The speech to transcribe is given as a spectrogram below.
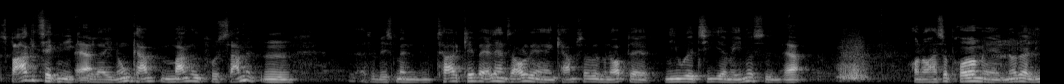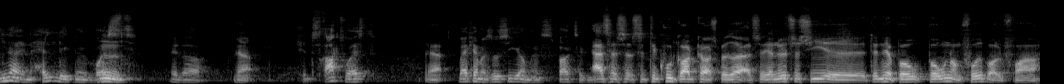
sparketeknik, ja. eller i nogle kampe mangel på samme. Mm. Altså hvis man tager et klip af alle hans afleveringer i en kamp, så vil man opdage 9 ud af 10 er med indersiden. Ja. Og når han så prøver med noget, der ligner en halvliggende vrist, mm. eller ja. en strakt vrist, Ja. Hvad kan man så sige om hans sparkteknik? Altså, så, så det kunne godt gøres bedre. Altså, jeg er nødt til at sige, at øh, den her bog, bogen om fodbold fra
